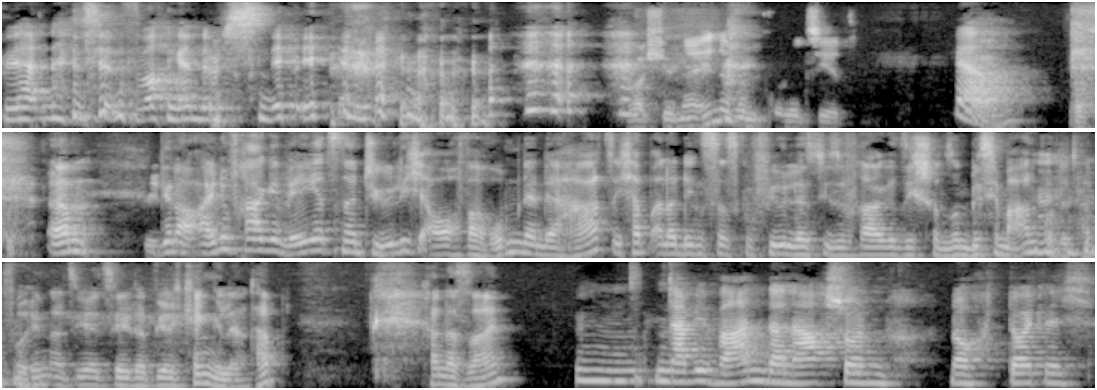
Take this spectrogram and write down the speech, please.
Wir hatten ein schönes Wochenende im Schnee. Aber schöne Erinnerungen produziert. ja. Ähm, genau, eine Frage wäre jetzt natürlich auch, warum denn der Harz? Ich habe allerdings das Gefühl, dass diese Frage sich schon so ein bisschen beantwortet hat vorhin, als ihr erzählt habt, wie ihr euch kennengelernt habt. Kann das sein? Mm, Na, wir waren danach schon noch deutlich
